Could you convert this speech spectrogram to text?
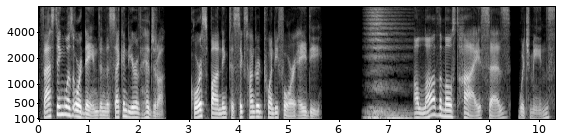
Fasting was ordained in the second year of Hijrah, corresponding to 624 AD. Allah the Most High says, which means,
